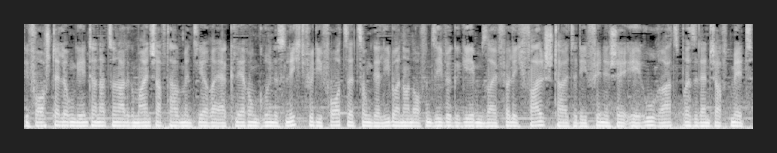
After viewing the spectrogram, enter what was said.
Die Vorstellung, die internationale Gemeinschaft habe mit ihrer Erklärung grünes Licht für die Fortsetzung der Libanon-Offensive gegeben, sei völlig falsch, teilte die finnische EU-Ratspräsidentschaft mit.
